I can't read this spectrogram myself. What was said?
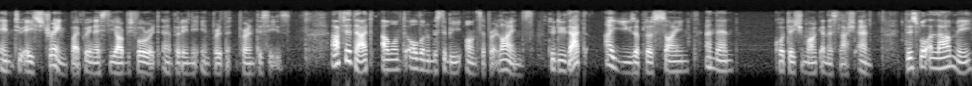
into a string by putting str before it and putting it in parentheses. After that, I want all the numbers to be on separate lines. To do that, I use a plus sign and then quotation mark and the slash n. This will allow me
